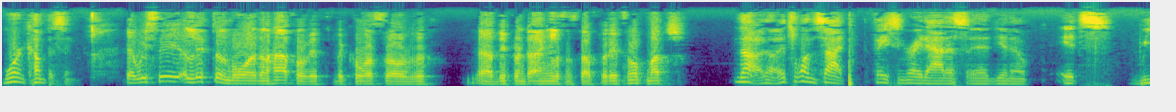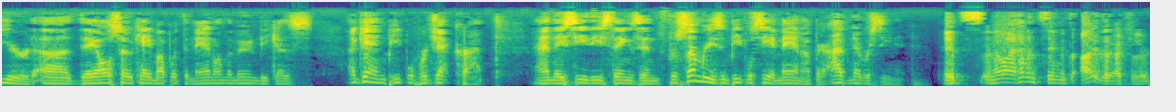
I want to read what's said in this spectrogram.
more encompassing. Yeah, we see a little more than half of it because of uh, different angles and stuff, but it's not much. No, no, it's one side facing right at us, and you know, it's weird. Uh, they also came up with the man on the moon because, again, people project crap, and they see these things, and for some reason, people see a man up there. I've never seen it. It's no, I haven't seen it either actually.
